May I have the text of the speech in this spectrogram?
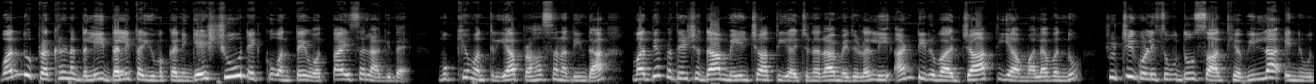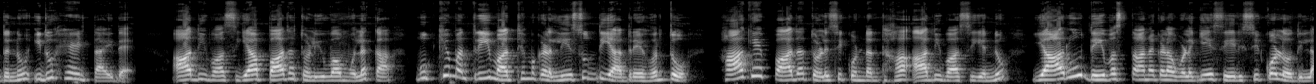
ಒಂದು ಪ್ರಕರಣದಲ್ಲಿ ದಲಿತ ಯುವಕನಿಗೆ ಶೂ ನೆಕ್ಕುವಂತೆ ಒತ್ತಾಯಿಸಲಾಗಿದೆ. ಮುಖ್ಯಮಂತ್ರಿಯ ಪ್ರಹಸನದಿಂದ ಮಧ್ಯಪ್ರದೇಶದ ಮೇಲ್ಜಾತಿಯ ಜನರ ಮೆದುಳಲ್ಲಿ ಅಂಟಿರುವ ಜಾತಿಯ ಮಲವನ್ನು ಶುಚಿಗೊಳಿಸುವುದು ಸಾಧ್ಯವಿಲ್ಲ ಎನ್ನುವುದನ್ನು ಇದು ಹೇಳ್ತಾ ಇದೆ. ಆದಿವಾಸಿಯ ಪಾದ ತೊಳೆಯುವ ಮೂಲಕ ಮುಖ್ಯಮಂತ್ರಿ ಮಾಧ್ಯಮಗಳಲ್ಲಿ ಸುದ್ದಿಯಾದರೆ ಹೊರತು ಹಾಗೆ ಪಾದ ತೊಳೆಸಿಕೊಂಡಂತಹ ಆದಿವಾಸಿಯನ್ನು ಯಾರೂ ದೇವಸ್ಥಾನಗಳ ಒಳಗೆ ಸೇರಿಸಿಕೊಳ್ಳೋದಿಲ್ಲ.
